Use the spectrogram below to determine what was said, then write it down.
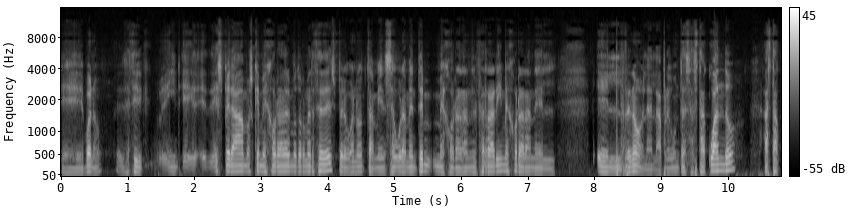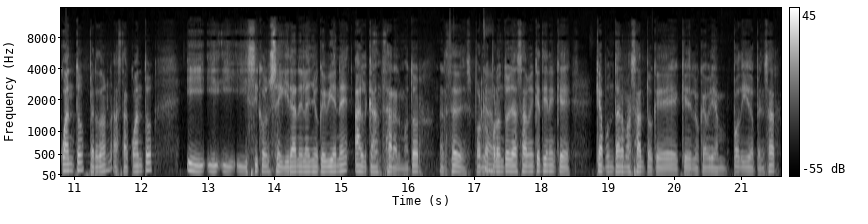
eh, bueno, es decir, eh, esperábamos que mejorara el motor Mercedes, pero bueno, también seguramente mejorarán el Ferrari y mejorarán el, el Renault. La, la pregunta es hasta cuándo, hasta cuánto, perdón, hasta cuánto, y, y- y- y si conseguirán el año que viene alcanzar al motor Mercedes. Por lo pronto ya saben que tienen que, que apuntar más alto que, que lo que habrían podido pensar.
